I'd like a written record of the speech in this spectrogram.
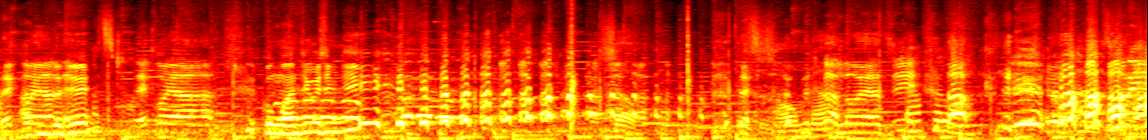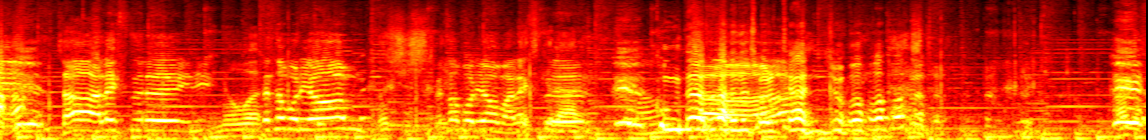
내 거야, 안 돼. Let's talk. 내 거야 공 만지고 싶니? So, this is home 내가 now. 넣어야지 Not for 나 소리 자 알렉스 You know what? 뺏어버렴 Let's just. 뺏어버렴 알렉스. 공 날라는 절대 안 줘. It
